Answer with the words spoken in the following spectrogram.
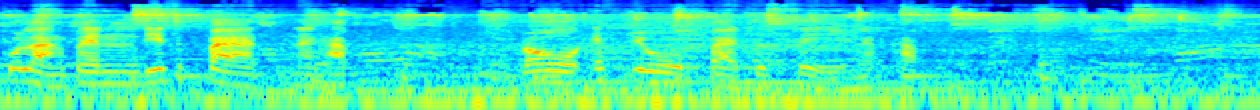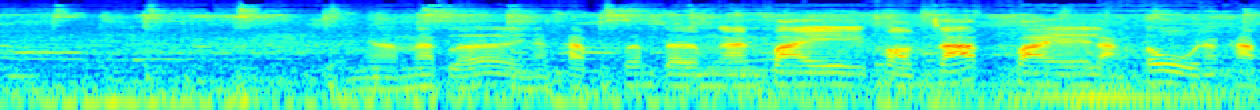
คู่หลังเป็น D18 นะครับ Pro FU 8.4 นะครับ งามมากเลยนะครับ เพิ่มเติมงานไฟขอบจับไฟหลังตู้นะครับ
